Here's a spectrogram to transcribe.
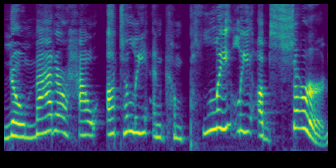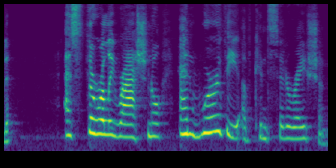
no matter how utterly and completely absurd, as thoroughly rational and worthy of consideration.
